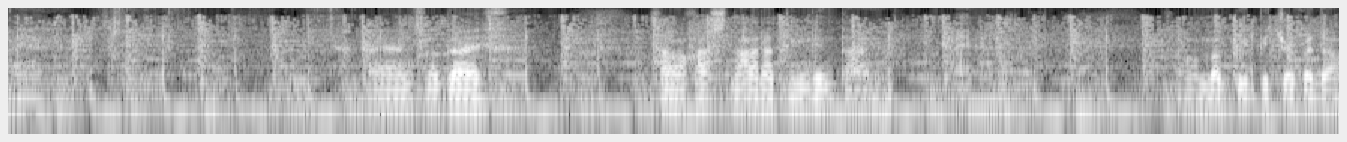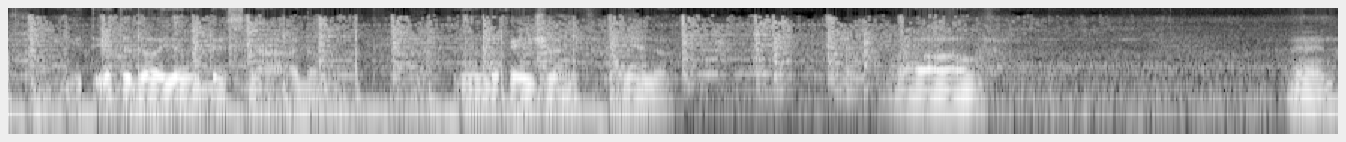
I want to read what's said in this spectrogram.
Ayan. Ayan, so guys. Sa wakas, nakarating din tayo. Ayan. So, magpipicture ko daw. Ito, ito daw yung best na, ano, yung location. Ayan, o. Wow. Ayan.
